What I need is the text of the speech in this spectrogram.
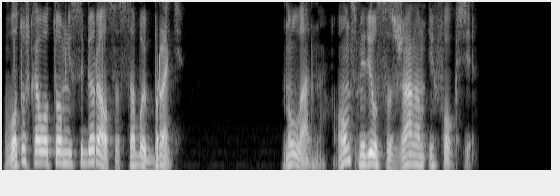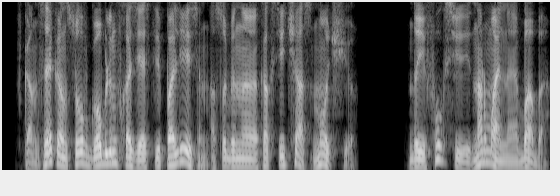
Вот уж кого Том не собирался с собой брать. Ну ладно, он смирился с Жаном и Фокси. В конце концов, гоблин в хозяйстве полезен, особенно как сейчас, ночью. Да и Фокси нормальная баба.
